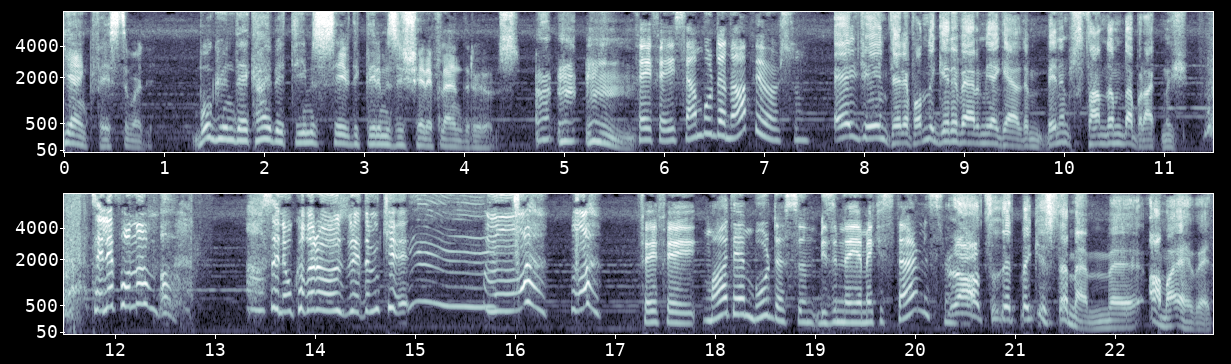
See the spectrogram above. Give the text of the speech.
Yank Festivali. Bugün de kaybettiğimiz sevdiklerimizi şereflendiriyoruz. Feyfey sen burada ne yapıyorsun? LG'nin telefonunu geri vermeye geldim. Benim standımda bırakmış. Telefonum. Ah, Seni o kadar özledim ki. Muah. Feyfey madem buradasın bizimle yemek ister misin? Rahatsız etmek istemem e, ama evet.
